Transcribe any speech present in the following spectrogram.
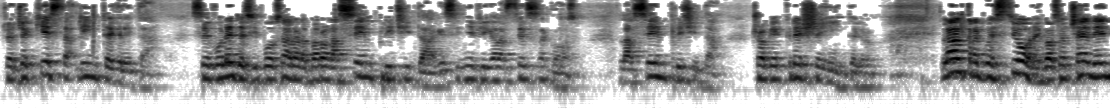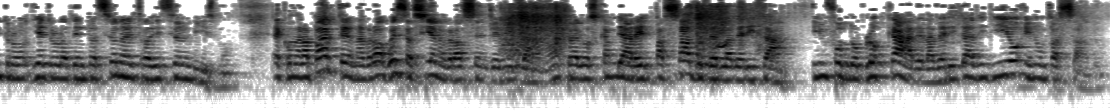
Cioè c'è chiesta l'integrità. Se volete si può usare la parola semplicità, che significa la stessa cosa, la semplicità, ciò che cresce integro. L'altra questione, cosa c'è dentro, dietro la tentazione del tradizionalismo? Ecco, da una parte, una, questa sia una grossa ingenuità, no? cioè lo scambiare il passato per la verità, in fondo bloccare la verità di Dio in un passato,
